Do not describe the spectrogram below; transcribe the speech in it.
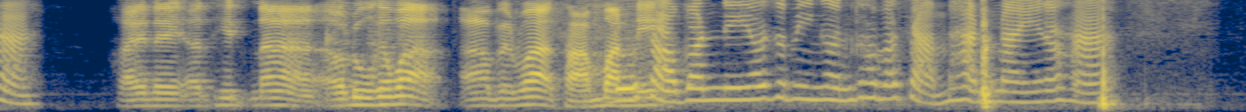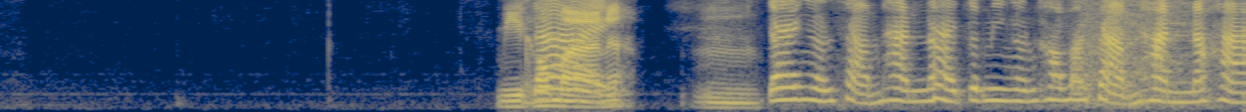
ค่ะ ภายในอาทิตย์หน้า เอาดูแค่ว่า เอาเป็นว่าสามวันดูนี้ สามวันนี้เขาจะมีเงินเข้ามาสามพันไหมนะคะ มีเข้ามาได้นะ อืม ได้เงินสามพันนะคะจะมีเงินเข้ามาสามพันนะคะ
